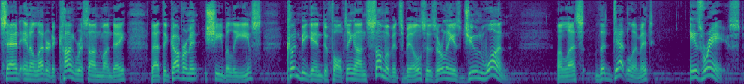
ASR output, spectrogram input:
said in a letter to Congress on Monday that the government, she believes, could begin defaulting on some of its bills as early as June 1, unless the debt limit is raised.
